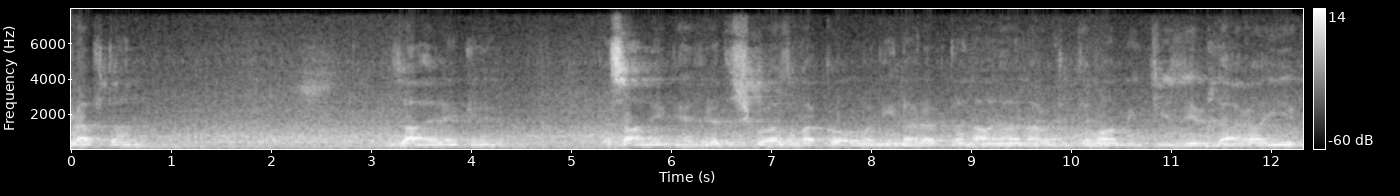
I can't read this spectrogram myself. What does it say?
رفتن۔ ظاہر ہے کہ کسانی کہ حضرت کو از مکہ و مدینہ رفتن آیا ناوت تمامی چیزیں دارائی، ایک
